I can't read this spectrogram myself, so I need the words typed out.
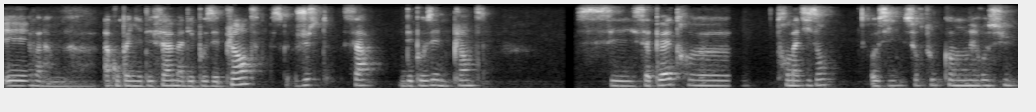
Et voilà, on a accompagné des femmes à déposer plainte, parce que juste ça, déposer une plainte, c'est, ça peut être euh, traumatisant aussi, surtout comme on est reçu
